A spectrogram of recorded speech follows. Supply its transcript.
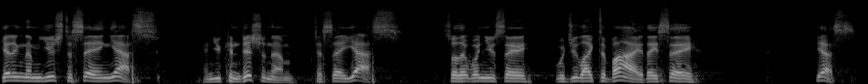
getting them used to saying yes. And you condition them to say yes. So that when you say, Would you like to buy? they say, Yes.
